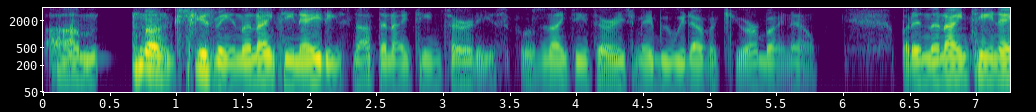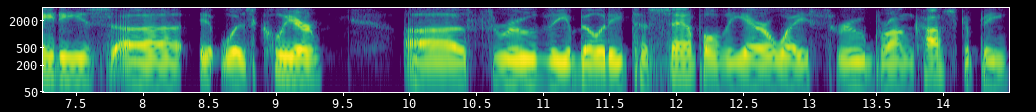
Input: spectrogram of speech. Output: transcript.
Um, excuse me, in the 1980s, not the 1930s. If it was the 1930s, maybe we'd have a cure by now. But in the 1980s, uh, it was clear uh, through the ability to sample the airway through bronchoscopy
